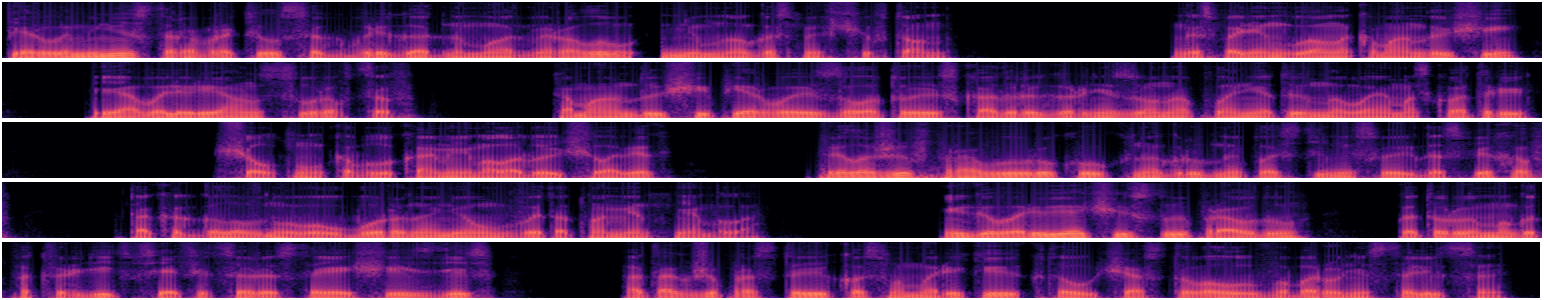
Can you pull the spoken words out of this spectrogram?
Первый министр обратился к бригадному адмиралу, немного смягчив тон. «Господин главнокомандующий, я Валериан Суровцев, командующий первой золотой эскадры гарнизона планеты Новая Москва-3». Щелкнул каблуками молодой человек, приложив правую руку к нагрудной пластине своих доспехов, так как головного убора на нем в этот момент не было. И говорю я чистую правду, которую могут подтвердить все офицеры, стоящие здесь, а также простые космоморяки, кто участвовал в обороне столицы.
